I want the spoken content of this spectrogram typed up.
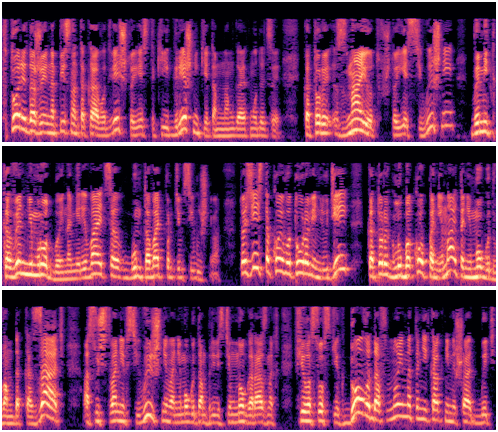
В Торе даже и написана такая вот вещь, что есть такие грешники, там нам говорят мудрецы, которые знают, что есть Всевышний, вемитковен лимродбо и намеревается бунтовать против Всевышнего. То есть есть такой вот уровень людей, которые глубоко понимают, они могут вам доказать о существовании Всевышнего, они могут там привести много разных философских доводов, но им это никак не мешает быть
